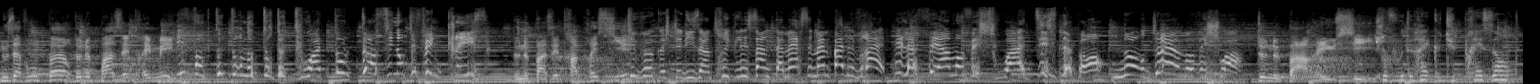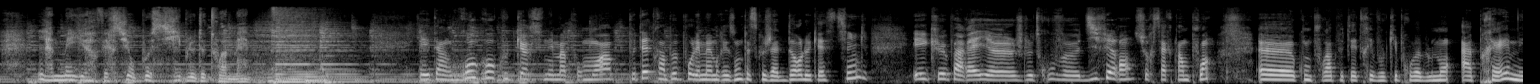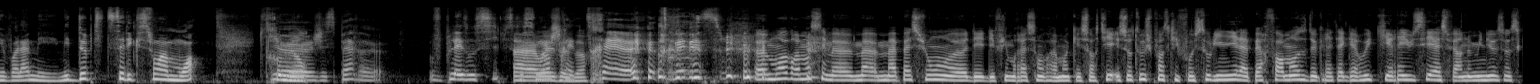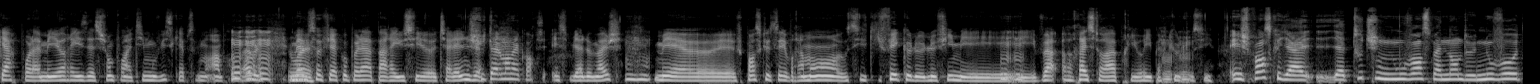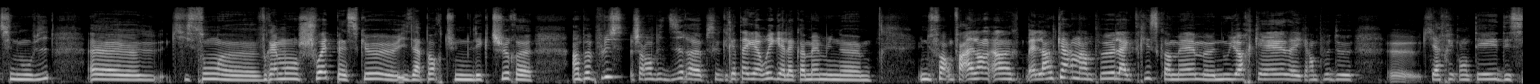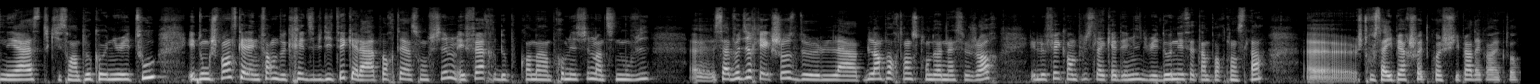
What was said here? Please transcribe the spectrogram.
Nous avons peur de ne pas être aimé, Il faut que tout tourne autour de toi tout le temps, sinon tu fais une crise. de ne pas être apprécié. Tu veux que je te dise un truc Les seins de ta mère, c'est même pas de vrai. Elle a fait un mauvais choix à 19 ans. Non, deux mauvais choix. de ne pas réussir. Je voudrais que tu présentes la meilleure version possible de toi-même. Été un gros gros coup de cœur cinéma pour moi, peut-être un peu pour les mêmes raisons parce que j'adore le casting et que pareil euh, je le trouve euh, différent sur certains points euh, qu'on pourra peut-être évoquer probablement après, mais voilà mes, mes deux petites sélections à moi qui euh, j'espère vous plaisent aussi parce que Ah sinon ouais, je serais très euh, très déçue. Euh, moi, vraiment, c'est ma, ma, ma passion euh, des, des films récents vraiment qui est sortie. Et surtout, je pense qu'il faut souligner la performance de Greta Gerwig qui réussit à se faire nominer aux Oscars pour la meilleure réalisation pour un teen movie, ce qui est absolument improbable. Mm, mm, mm. Même Ouais. Sofia Coppola n'a pas réussi le challenge. Je suis tellement d'accord. Et c'est bien dommage. Mais euh, je pense que c'est vraiment aussi ce qui fait que le, le film est, va, restera a priori hyper culte aussi. Et je pense qu'il y a, il y a toute une mouvance maintenant de nouveaux teen movies euh, qui sont euh, vraiment chouettes parce que que ils apportent une lecture un peu plus, j'ai envie de dire, parce que Greta Gerwig, elle a quand même une une forme, enfin, elle, incarne un peu l'actrice quand même new-yorkaise avec un peu de qui a fréquenté des cinéastes qui sont un peu connus et tout. Et donc je pense qu'elle a une forme de crédibilité qu'elle a apportée à son film et faire de comme un premier film, un teen movie, ça veut dire quelque chose de l'importance qu'on donne à ce genre et le fait qu'en plus l'Académie lui ait donné cette importance-là, je trouve ça hyper chouette. Quoi, je suis hyper d'accord avec toi.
